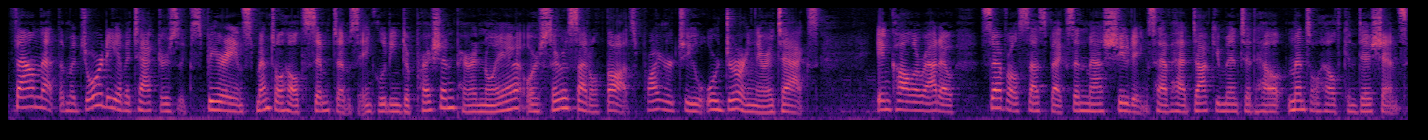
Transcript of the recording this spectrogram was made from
found that the majority of attackers experienced mental health symptoms, including depression, paranoia, or suicidal thoughts prior to or during their attacks. In Colorado, several suspects in mass shootings have had documented health, mental health conditions.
